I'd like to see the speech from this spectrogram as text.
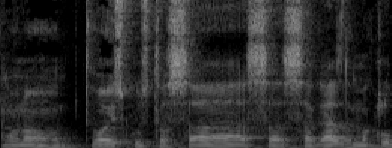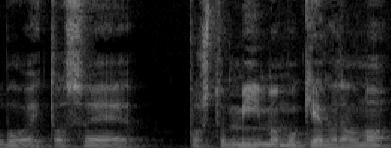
ono, tvoje iskustvo sa, sa, sa gazdama klubova i to sve, pošto mi imamo generalno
